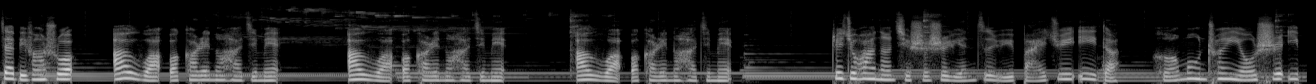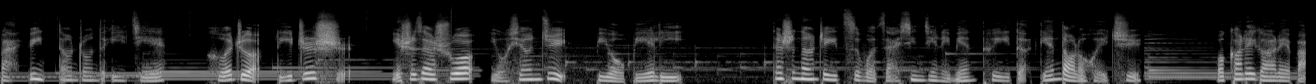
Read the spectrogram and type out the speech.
再比方说，会うは別れの始め，会うは別れの始め，会うは別れの始め。 这句话呢其实是源自于白居易的《和梦春游诗一百韵》当中的一节：“合者离之始”，也是在说有相聚。必有别离，但是呢，这一次我在信件里面特意的颠倒了回去。我卡里嘎嘞吧，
